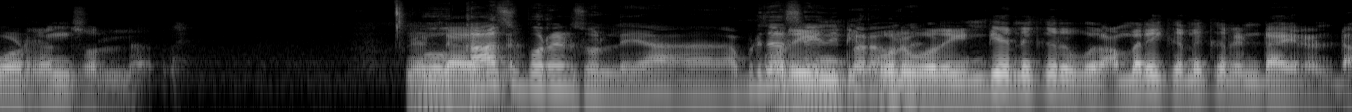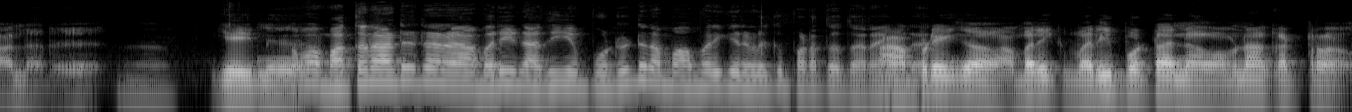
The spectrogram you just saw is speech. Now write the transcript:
போடுறேன்னு சொல்லல. காசு போடுறேன்னு சொல்லலையா? அப்படிதான் ஒரு ஒரு இந்தியனுக்கு ஒரு அமெரிக்கனுக்கு ரெண்டாயிரம் டாலரு கெயின். மற்ற நாட்டுகிட்ட நான் வரி அதிகம் போட்டுட்டு நம்ம அமெரிக்கர்களுக்கு பணத்தை தரேன். அப்படிங்க அமெரிக்க வரி போட்டால் நான் அவனா கட்டுறான்.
